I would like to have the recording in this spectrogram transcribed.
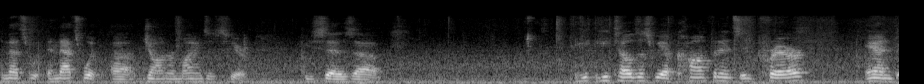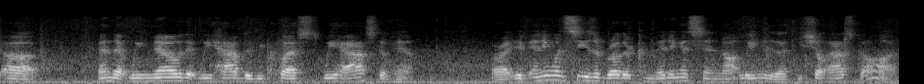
And that's what, and that's what uh, John reminds us here. He says, uh, he, he tells us we have confidence in prayer and, uh, and that we know that we have the requests we ask of Him. All right. If anyone sees a brother committing a sin not leading to death, he shall ask God.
